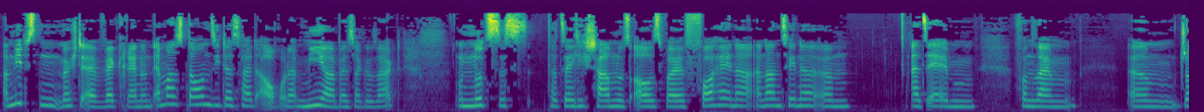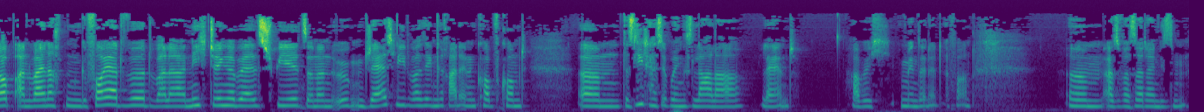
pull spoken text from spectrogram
am liebsten möchte er wegrennen. Und Emma Stone sieht das halt auch, oder Mia besser gesagt, und nutzt es tatsächlich schamlos aus, weil vorher in einer anderen Szene, ähm, als er eben von seinem ähm, Job an Weihnachten gefeuert wird, weil er nicht Jingle Bells spielt, sondern irgendein Jazzlied, was ihm gerade in den Kopf kommt. Ähm, das Lied heißt übrigens La La Land, habe ich im Internet erfahren. Ähm, also was er da in diesem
